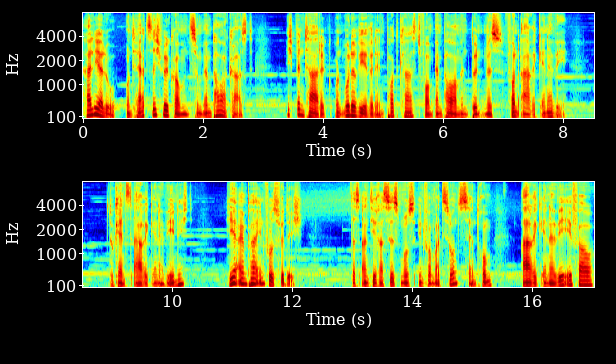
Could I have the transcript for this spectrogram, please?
Hallihallo und herzlich willkommen zum Empowercast. Ich bin Tarek und moderiere den Podcast vom Empowerment Bündnis von ARIC NRW. Du kennst ARIC NRW nicht? Hier ein paar Infos für dich. Das Antirassismus Informationszentrum ARIC NRW e.V.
